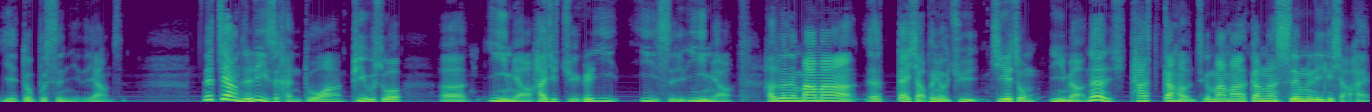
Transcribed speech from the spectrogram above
也都不是你的样子。那这样的例子很多啊，譬如说，呃，疫苗，他就举个意意思，疫苗，他说那妈妈，呃，带小朋友去接种疫苗，那他刚好这个妈妈刚刚生了一个小孩。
